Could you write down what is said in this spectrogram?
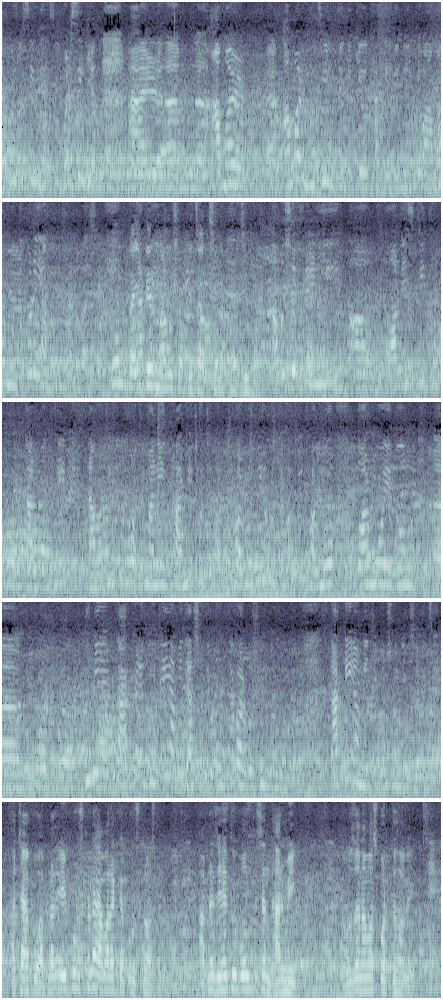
এখনও সিঙ্গেল সুপার সিঙ্গেল আর আমার আমার রুচি যদি কেউ থাকে যদি কেউ আমার মতো করেই আমাকে ভালোবাসে কোন টাইপের মানুষ আপনি চাচ্ছেন আপনার জীবনে? অবশ্যই ফ্রেন্ডলি অনেস্টি থাকতে হবে তার মধ্যে নামাজি হতে হবে মানে ধার্মিক হতে হবে ধর্মভীরু হতে হবে। ধর্ম কর্ম এবং দুনিয়া এবং আখেরা দুইটাই আমি যার সাথে করতে পারব সুন্দর মতো তাকেই আমি জীবনসঙ্গী হিসেবে চাই। আচ্ছা আপু আপনার এই প্রশ্নটা আমার একটা প্রশ্ন আসলো। আপনি যেহেতু বলতেছেন ধার্মিক রোজা নামাজ করতে হবে।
